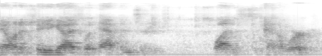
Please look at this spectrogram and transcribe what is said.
I want to show you guys what happens and why this is going to work.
